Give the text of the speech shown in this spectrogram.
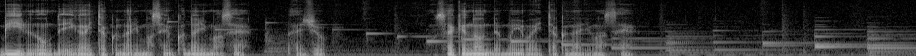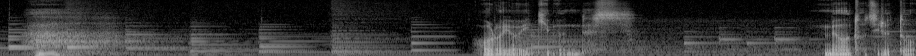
ビール飲んで胃が痛くなりませんか？なりません。大丈夫。お酒飲んでも胃は痛くなりません。はあ。ほろ酔い気分です。目を閉じると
